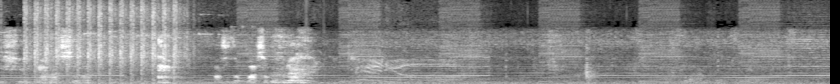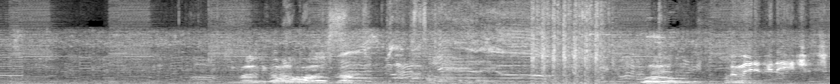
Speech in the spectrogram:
이씨, 야나스가. 맞아, 맞아, 그래. Juga, let's go, let's go. Wow. American agents,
